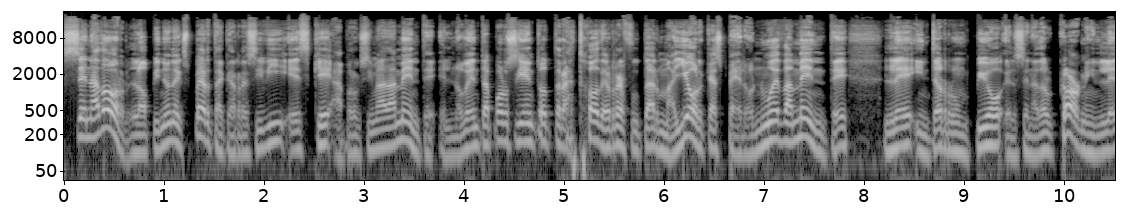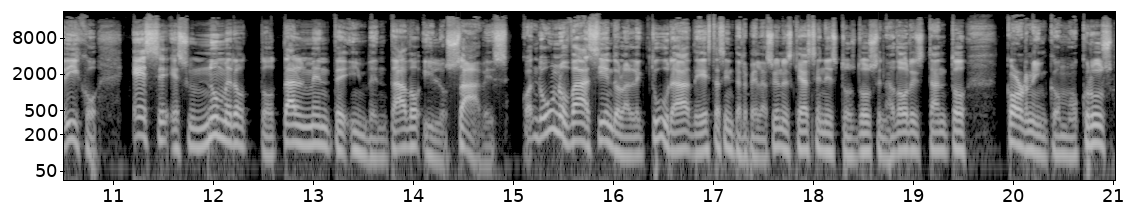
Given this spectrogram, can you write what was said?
Senador, la opinión experta que recibí es que aproximadamente el 90% trató de refutar Mallorcas, pero nuevamente le interrumpió el senador Corning. Le dijo, ese es un número totalmente inventado y lo sabes. Cuando uno va haciendo la lectura de estas interpelaciones que hacen estos dos senadores, tanto Corning como Cruz,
